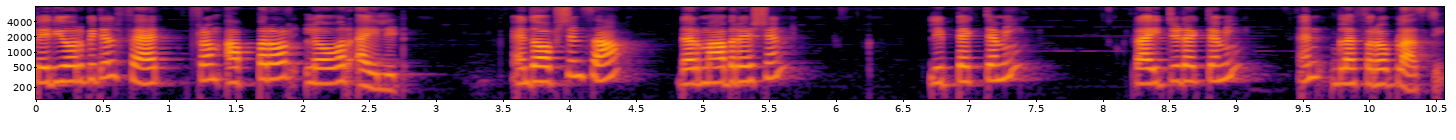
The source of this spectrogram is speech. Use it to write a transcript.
periorbital fat from upper or lower eyelid. And the options are dermabrasion, lipectomy, rhytidectomy and blepharoplasty.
